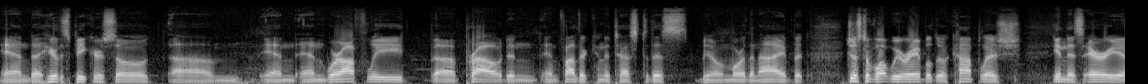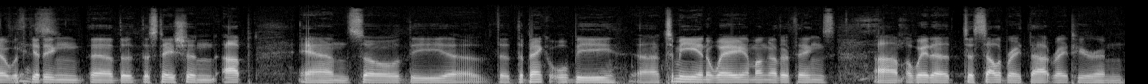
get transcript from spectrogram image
and uh, hear the speakers. So um, and and we're awfully uh, proud, and and Father can attest to this, you know, more than I, but just of what we were able to accomplish in this area with Yes. getting uh, the the station up and so the uh, the the banquet will be uh, to me in a way among other things um, a way to, to celebrate that right here in,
